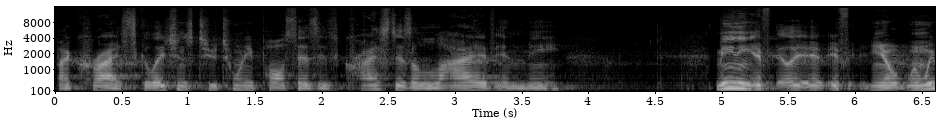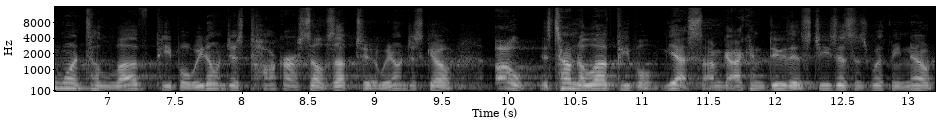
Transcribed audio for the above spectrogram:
by Christ. Galatians 2.20, Paul says, is Christ is alive in me. Meaning, if, if, you know, when we want to love people, we don't just talk ourselves up to it. We don't just go, oh, it's time to love people. Yes, I'm, I can do this. Jesus is with me. No,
